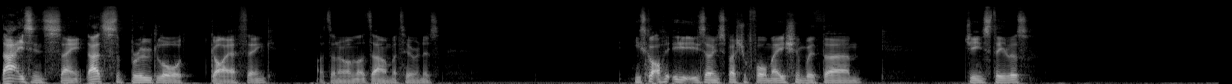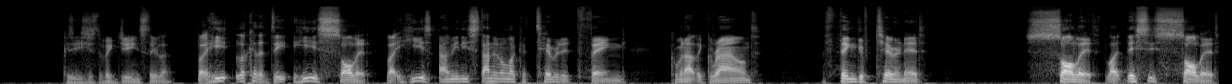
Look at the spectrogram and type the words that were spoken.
That is insane. That's the Broodlord guy, I think. I don't know. I'm not down with Tyranids. He's got his own special formation with um, Genestealers because he's just a big Gene Stealer. But he look at the deep. He is solid. Like he's. I mean, he's standing on like a Tyranid thing coming out the ground. A thing of Tyranid. Solid. Like this is solid.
